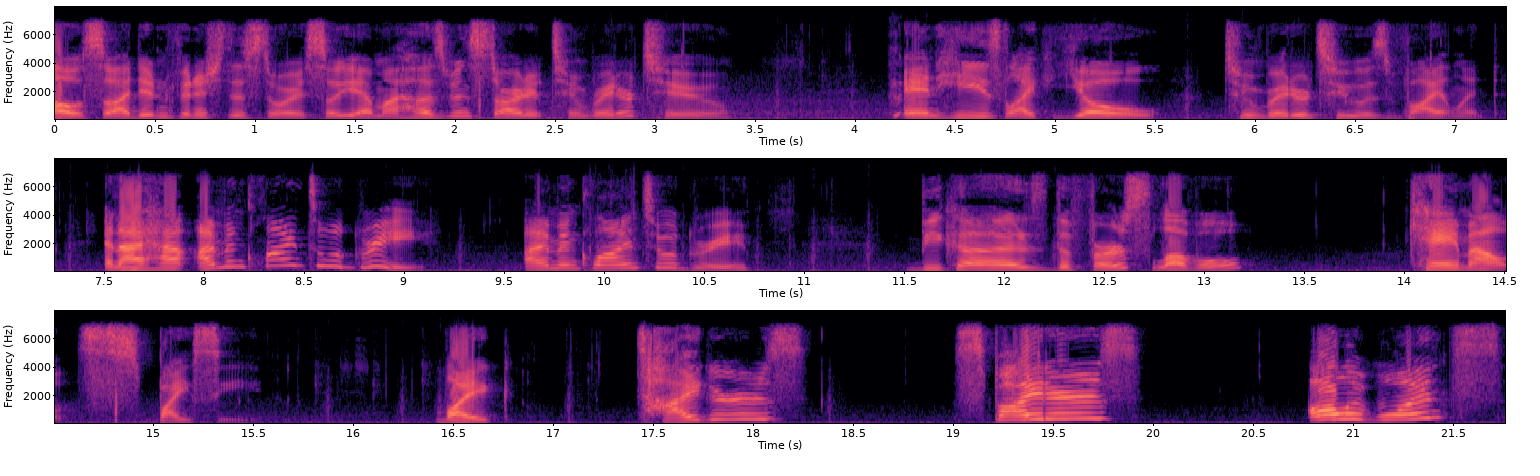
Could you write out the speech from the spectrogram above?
Oh, so I didn't finish this story. So yeah, my husband started Tomb Raider 2, and he's like, yo, Tomb Raider 2 is violent. And I ha I'm inclined to agree. I'm inclined to agree because the first level came out spicy. Like tigers, spiders, all at once.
